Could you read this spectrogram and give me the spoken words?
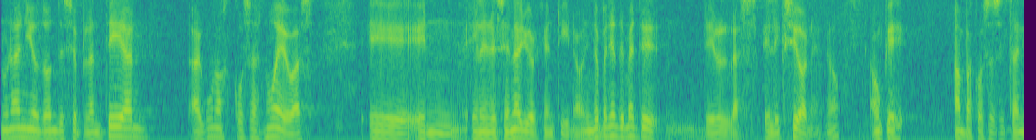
un año donde se plantean algunas cosas nuevas eh, en, en, el escenario argentino, independientemente de las elecciones, ¿no? aunque ambas cosas están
